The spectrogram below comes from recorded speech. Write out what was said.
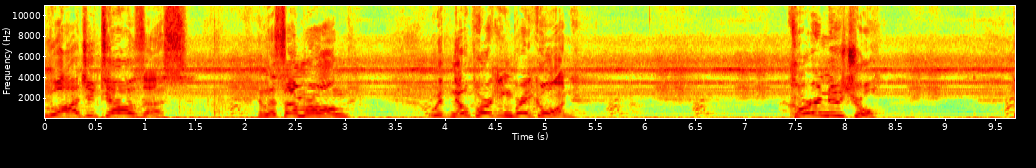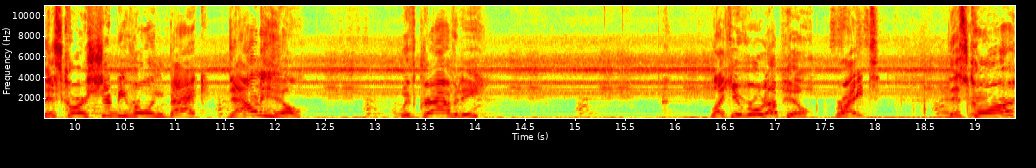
Logic tells us, unless I'm wrong, with no parking brake on, car neutral, this car should be rolling back downhill with gravity like you rode uphill, right? This car,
